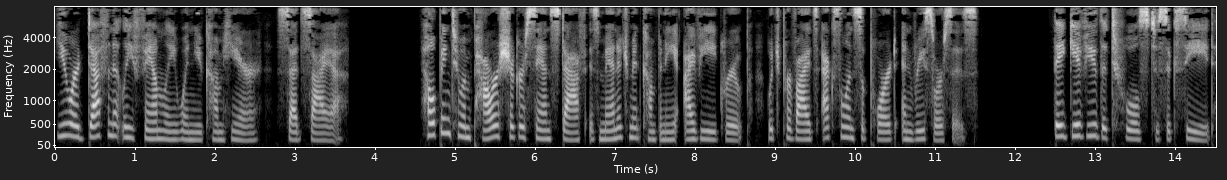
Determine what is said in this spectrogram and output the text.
You are definitely family when you come here, said Saya. Helping to empower Sugar Sand staff is management company IVE Group, which provides excellent support and resources. They give you the tools to succeed.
